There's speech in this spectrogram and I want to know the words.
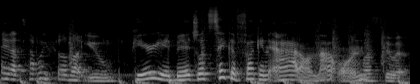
Hey, that's how we feel about you. period, bitch. Let's take a fucking ad on that one. Let's do it.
